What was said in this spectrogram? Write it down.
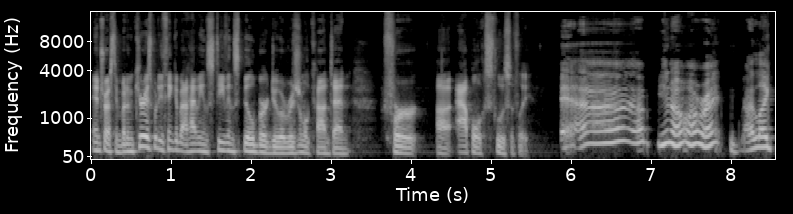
interesting. But I'm curious what do you think about having Steven Spielberg do original content for uh, Apple exclusively? Uh, you know, all right. I like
